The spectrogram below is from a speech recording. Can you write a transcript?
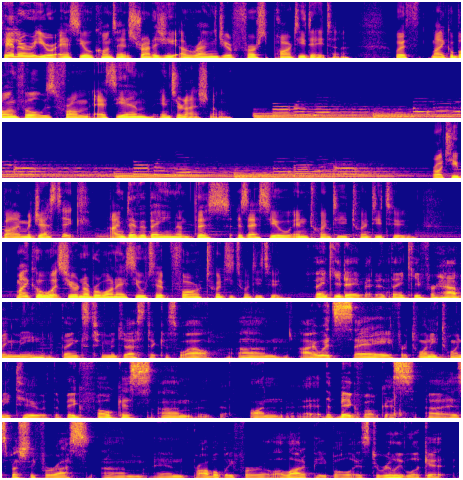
Tailor your SEO content strategy around your first party data with Michael Bonfils from SEM International. Brought to you by Majestic. I'm David Bain, and this is SEO in 2022. Michael, what's your number one SEO tip for 2022? Thank you, David, and thank you for having me, and thanks to Majestic as well. Um, I would say for 2022, the big focus um, on uh, the big focus, uh, especially for us, um, and probably for a lot of people, is to really look at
